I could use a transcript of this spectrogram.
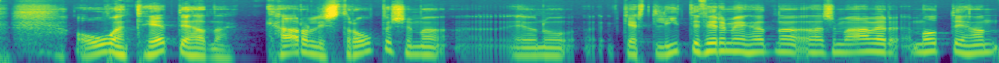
óvænt heti þarna. Karoli Strópi sem að hefur nú gert lítið fyrir mig hérna, það sem að er móti hann,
